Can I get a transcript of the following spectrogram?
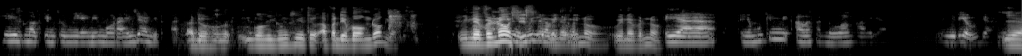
he is not into me anymore aja gitu kan aduh gue bingung sih itu apa dia bohong doang ya we Ya, never know iya, sih gue we never gitu. know we never know iya ya mungkin alasan doang kali ya jadi ya udah Iya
